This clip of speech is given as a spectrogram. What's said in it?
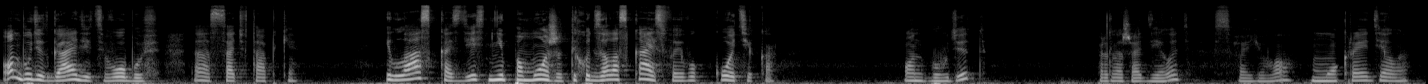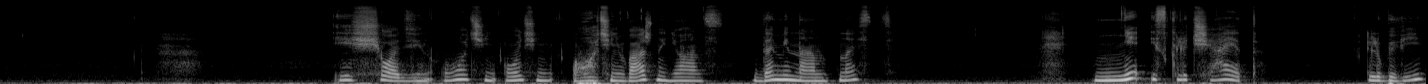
он будет гадить в обувь, да, ссать в тапки. И ласка здесь не поможет. Ты хоть заласкай своего котика – он будет продолжать делать свое мокрое дело. Еще один очень-очень-очень важный нюанс. Доминантность не исключает любви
